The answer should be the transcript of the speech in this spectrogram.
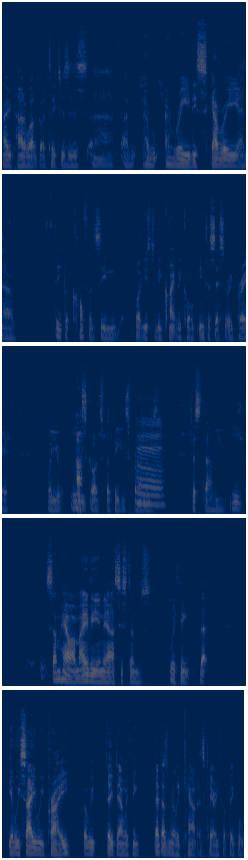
maybe part of what God teaches is uh, a, a, a rediscovery and a deeper confidence in what used to be quaintly called intercessory prayer, where you Mm. ask God for things for others. Just um, Mm. somehow, maybe in our systems, we think that yeah, we say we pray, but we deep down we think that doesn't really count as caring for people.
